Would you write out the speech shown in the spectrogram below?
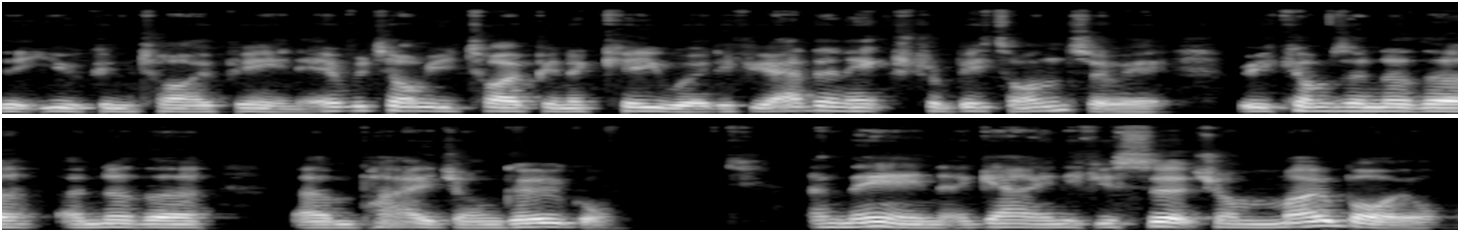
that you can type in. Every time you type in a keyword, if you add an extra bit onto it, it becomes another another um, page on Google. And then again, if you search on mobile,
